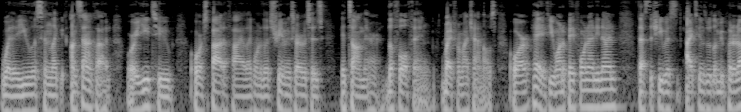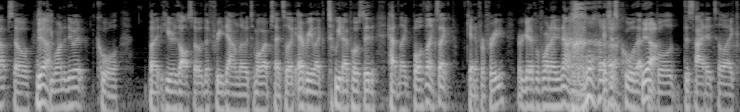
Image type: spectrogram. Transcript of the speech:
whether you listen like on SoundCloud or YouTube or Spotify, like one of those streaming services, it's on there, the full thing, right from my channels. Or hey, if you want to pay four ninety nine, that's the cheapest iTunes would let me put it up. So Yeah. if you want to do it, cool. But here's also the free download to my website. So like every like tweet I posted had like both links, like get it for free or get it for four ninety nine. it's just cool that Yeah. people decided to like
